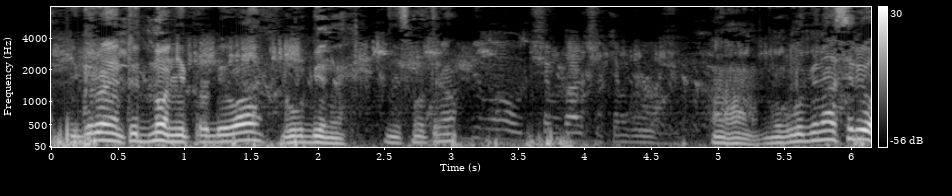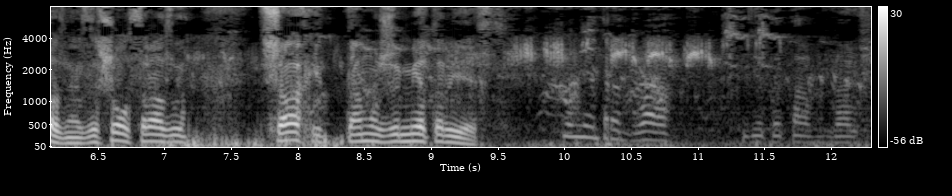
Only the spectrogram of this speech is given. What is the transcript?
Игроем ты дно не пробивал, глубины не смотрел? Чем дальше, тем глубже. Ага, ну глубина серьезная. Зашел сразу в шах, и там уже метр есть. Ну, метра два, где-то там дальше.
